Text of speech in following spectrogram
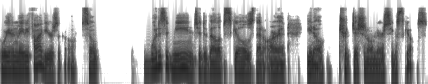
or even maybe five years ago. So, what does it mean to develop skills that aren't, you know, traditional nursing skills?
